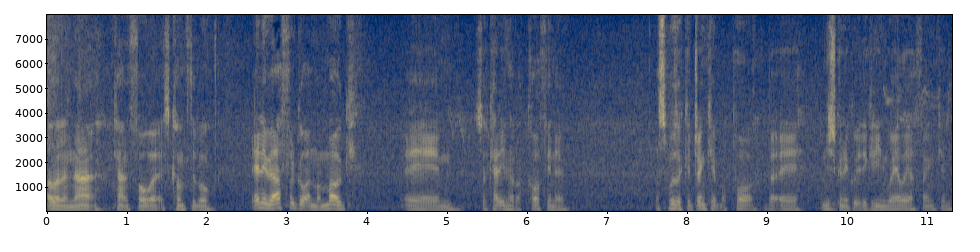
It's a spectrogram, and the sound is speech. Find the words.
other than that, can't fault it, it's comfortable. Anyway, I've forgotten my mug, um, so I can't even have a coffee now. I suppose I could drink it my pot, but uh, I'm just going to go to the Green Welly, I think, and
